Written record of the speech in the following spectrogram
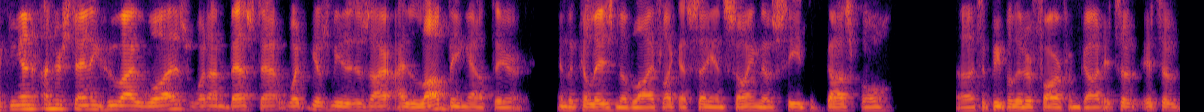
again, understanding who I was, what I'm best at, what gives me the desire. I love being out there in the collision of life, like I say, and sowing those seeds of gospel uh, to people that are far from God. It's a, it's a,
